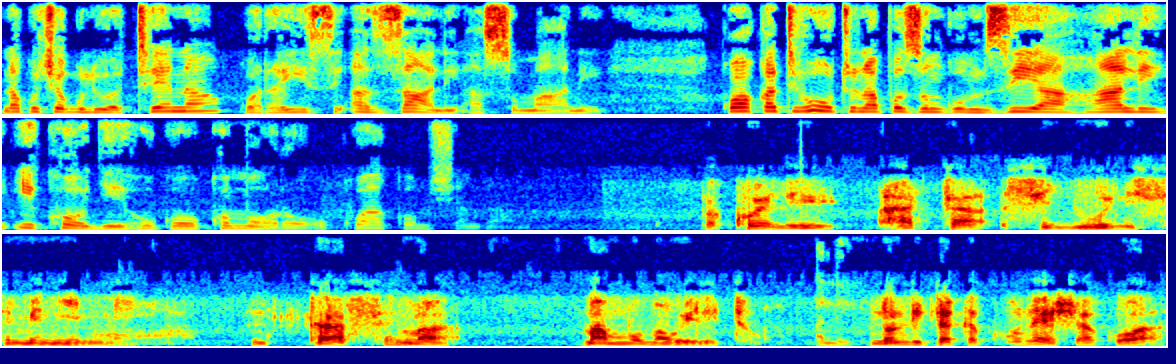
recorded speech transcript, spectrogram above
na kuchaguliwa tena kwa Rais Azali Asumani. Kwa wakati huu tunapozungumzia, hali ikoje huko Komoro? Kwako Mshangama. Kwa kweli hata sijui niseme nini. Nitasema mambo mawili tu, ndo nilitaka kuonyesha kwa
